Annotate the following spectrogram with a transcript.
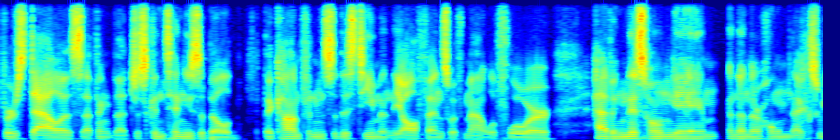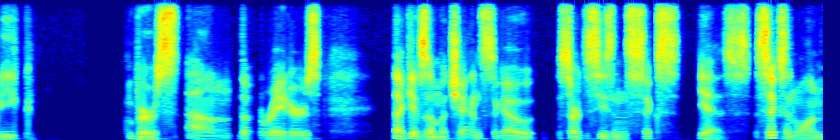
versus Dallas. I think that just continues to build the confidence of this team and the offense with Matt LaFleur having this home game and then they're home next week versus um, the Raiders. That gives them a chance to go start the season six yes six and one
